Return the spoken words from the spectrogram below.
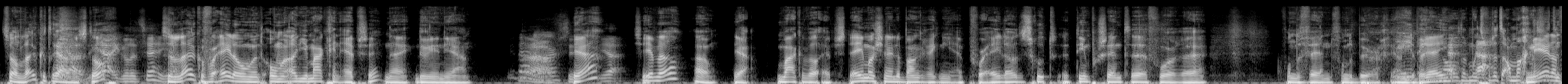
is wel een leuke trouwens, toch? Ja, ik wil het zeggen. Het is een leuke voor Elo. Om, het, om, oh, je maakt geen apps, hè? Nee, doe je niet aan. Nou, ja? ja? Zie je wel? Oh, ja. We maken wel apps. De emotionele bankrekening app voor Elo. Dat is goed. 10% eh, voor... Uh, van de Van, van de Burg en de Bree. Dan moeten we dat allemaal Meer dan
